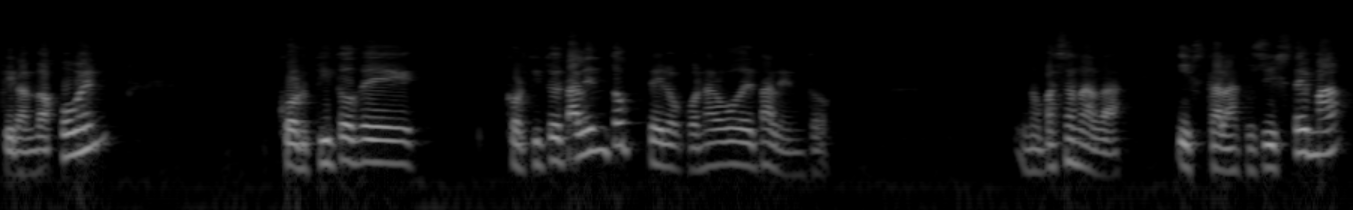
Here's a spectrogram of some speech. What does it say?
tirando a joven, cortito de, cortito de talento, pero con algo de talento. No pasa nada. Instala tu sistema,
